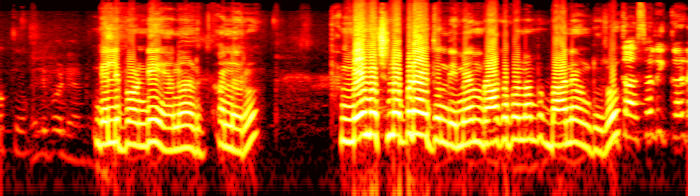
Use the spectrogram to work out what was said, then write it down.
ఓకే. వెళ్ళిపోండి అని అడుగు అన్నారు. మేము వచ్చినప్పుడే అవుతుంది. మేము రాకపోయినప్పుడు బాగానే ఉంటారు అసలు ఇక్కడ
